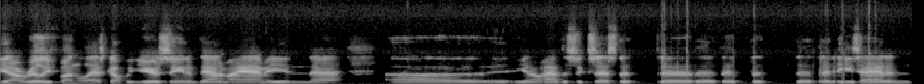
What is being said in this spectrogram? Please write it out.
you know, really fun the last couple of years seeing him down in Miami and uh, you know, have the success that uh, that, that, that, that, that he's had. And,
